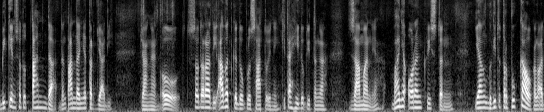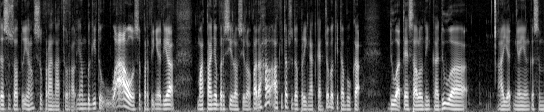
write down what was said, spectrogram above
bikin suatu tanda dan tandanya terjadi. Jangan. Oh, saudara di abad ke-21 ini kita hidup di tengah zaman ya. Banyak orang Kristen yang begitu terpukau kalau ada sesuatu yang supranatural, yang begitu wow, sepertinya dia matanya bersilau-silau. Padahal Alkitab sudah peringatkan. Coba kita buka 2 Tesalonika 2 ayatnya yang ke-9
